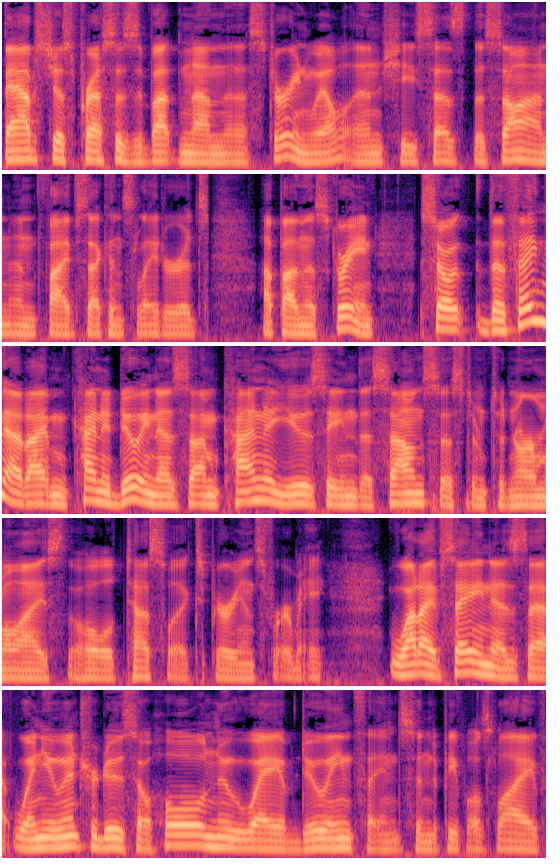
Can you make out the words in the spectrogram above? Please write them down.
Babs just presses a button on the steering wheel and she says the song, and five seconds later it's up on the screen. So the thing that I'm kind of doing is I'm kind of using the sound system to normalize the whole Tesla experience for me. What I'm saying is that when you introduce a whole new way of doing things into people's life,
